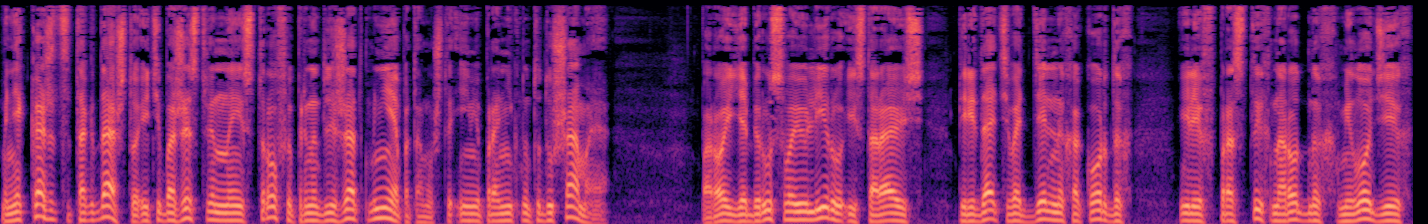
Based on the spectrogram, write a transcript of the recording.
Мне кажется тогда, что эти божественные строфы принадлежат мне, потому что ими проникнута душа моя. Порой я беру свою лиру и стараюсь передать в отдельных аккордах или в простых народных мелодиях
